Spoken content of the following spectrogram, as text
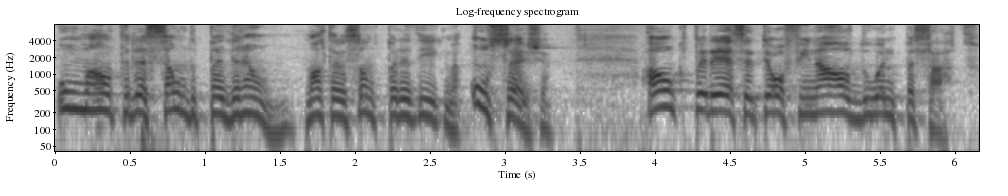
uma alteração de padrão, uma alteração de paradigma. Ou seja, ao que parece até ao final do ano passado,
